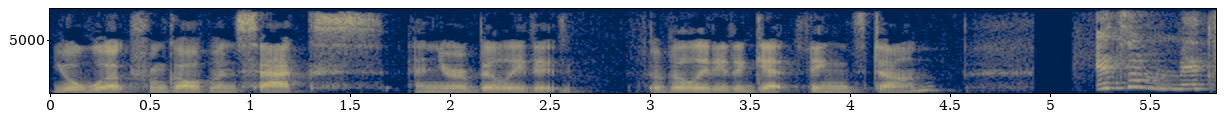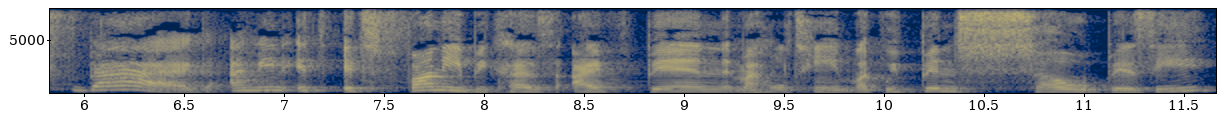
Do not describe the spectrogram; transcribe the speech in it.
your work from Goldman Sachs and your ability to ability to get things done? It's a mixed bag. I mean, it's it's funny because I've been my whole team like we've been so busy.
